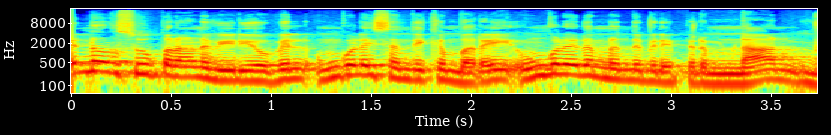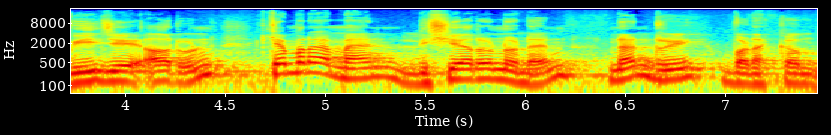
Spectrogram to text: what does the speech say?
இன்னொரு சூப்பரான வீடியோவில் உங்களை சந்திக்கும் வரை உங்களிடமிருந்து விடைபெறும் நான் விஜே அருண் கேமராமேன் லிஷியாரனுடன் நன்றி வணக்கம்.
